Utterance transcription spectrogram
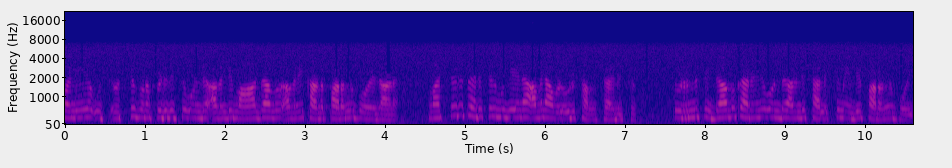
വലിയ ഒച്ച പുറപ്പെടുവിച്ചുകൊണ്ട് അവന്റെ മാതാവ് അവനെ കട പറന്നു പോയതാണ്. മറ്റൊരു കരച്ചിൽ മുഖേന അവൻ അവളോട് സംസാരിച്ചു. തുടർന്ന് പിതാവ് കരഞ്ഞുകൊണ്ട് അവന്റെ തലയ്ക്ക് മീതെ പറന്നുപോയി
